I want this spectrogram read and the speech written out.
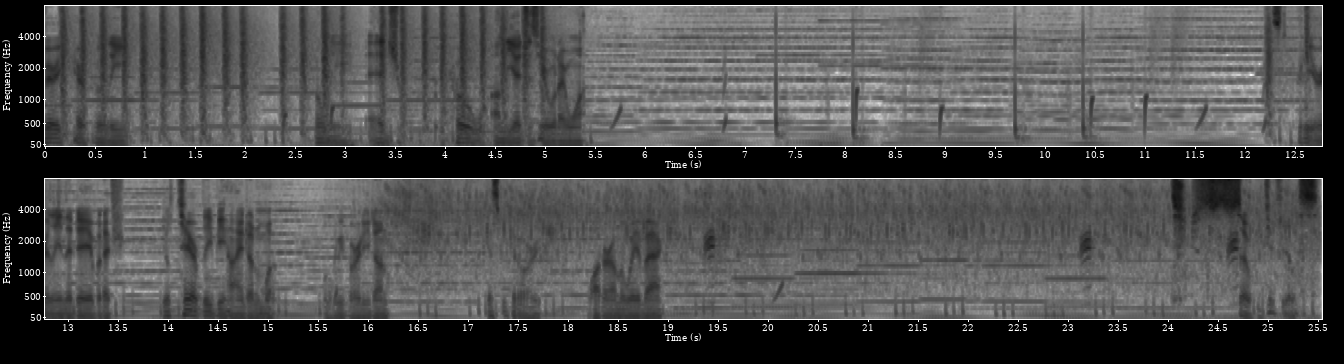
Very carefully edges here what I want. It's pretty early in the day, but I feel terribly behind on what, what we've already done. I Guess we could already water on the way back. So ridiculous.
